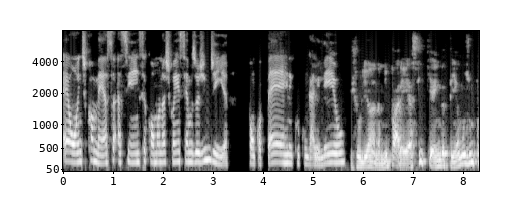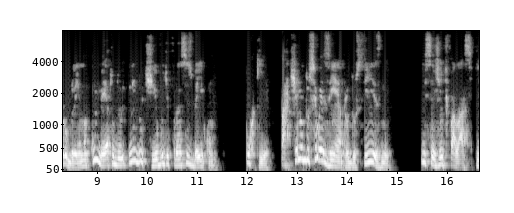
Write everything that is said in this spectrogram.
é onde começa a ciência como nós conhecemos hoje em dia, com Copérnico, com Galileu. Juliana, me parece que ainda temos um problema com o método indutivo de Francis Bacon. Por quê? Partindo do seu exemplo do cisne, e se a gente falasse que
